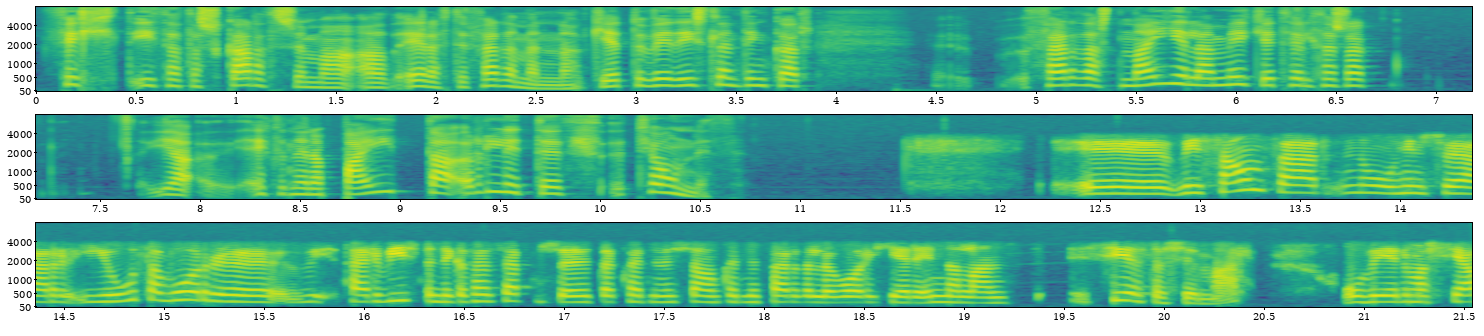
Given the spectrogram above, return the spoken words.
fyllt í þetta skarð sem að er eftir ferðamennina? Getur við Íslandingar ferðast nægilega mikið til þess að, já, einhvern veginn að bæta örlítið tjónið? Uh, við sáum þar nú hins vegar, jú það voru, það er vísbendinga þess efnis auðvitað hvernig við sáum hvernig ferðarlega voru hér innanlands síðasta sumar. Og við erum að sjá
